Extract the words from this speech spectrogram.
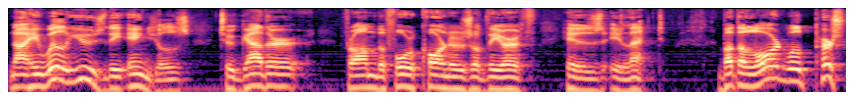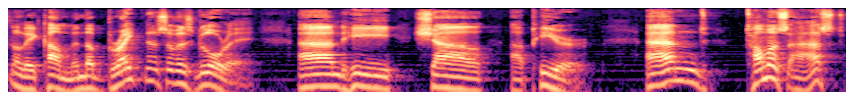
Now, He will use the angels to gather from the four corners of the earth His elect. But the Lord will personally come in the brightness of his glory, and he shall appear. And Thomas asked,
